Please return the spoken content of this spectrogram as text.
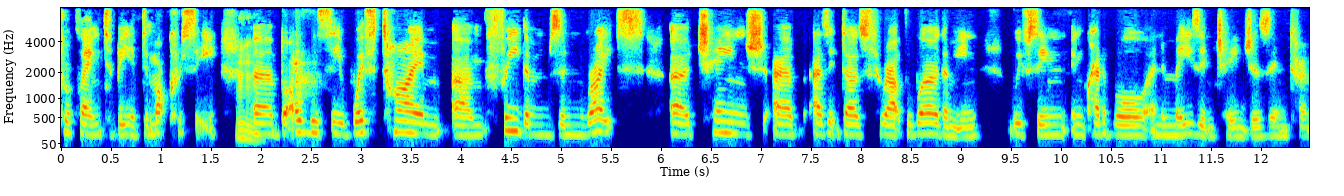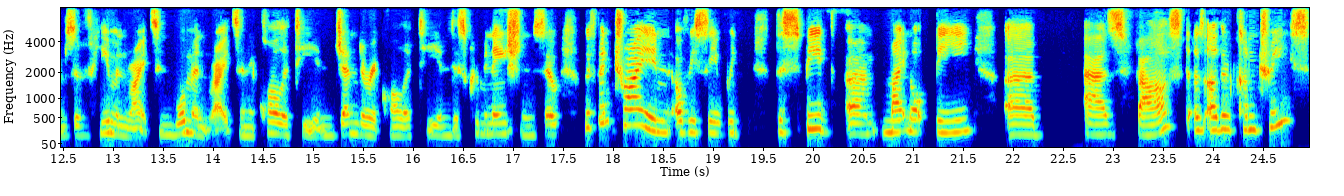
proclaimed to be a democracy. Mm. Uh, but obviously, with time, um, freedoms and rights uh, change uh, as it does throughout the world. I mean, we've seen incredible and amazing changes in terms of human rights and women rights and equality and gender equality and discrimination. So we've been trying. Obviously, we the speed um, might not be uh, as fast as other countries,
